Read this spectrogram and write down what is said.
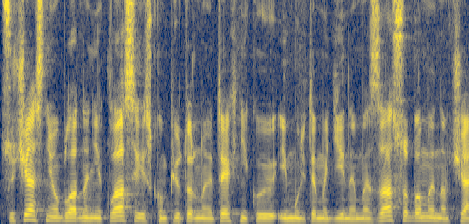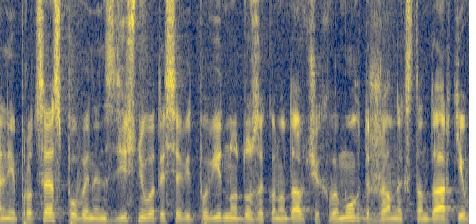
Сучасні обладнані класи із комп'ютерною технікою і мультимедійними засобами навчальний процес повинен здійснюватися відповідно до законодавчих вимог державних стандартів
